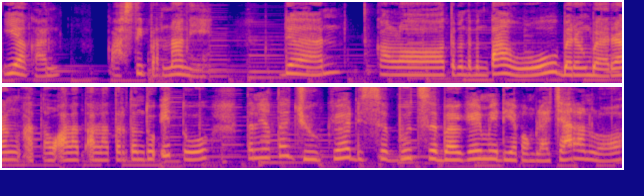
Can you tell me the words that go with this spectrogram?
Iya kan? Pasti pernah nih. Dan kalau teman-teman tahu, barang-barang atau alat-alat tertentu itu ternyata juga disebut sebagai media pembelajaran loh.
